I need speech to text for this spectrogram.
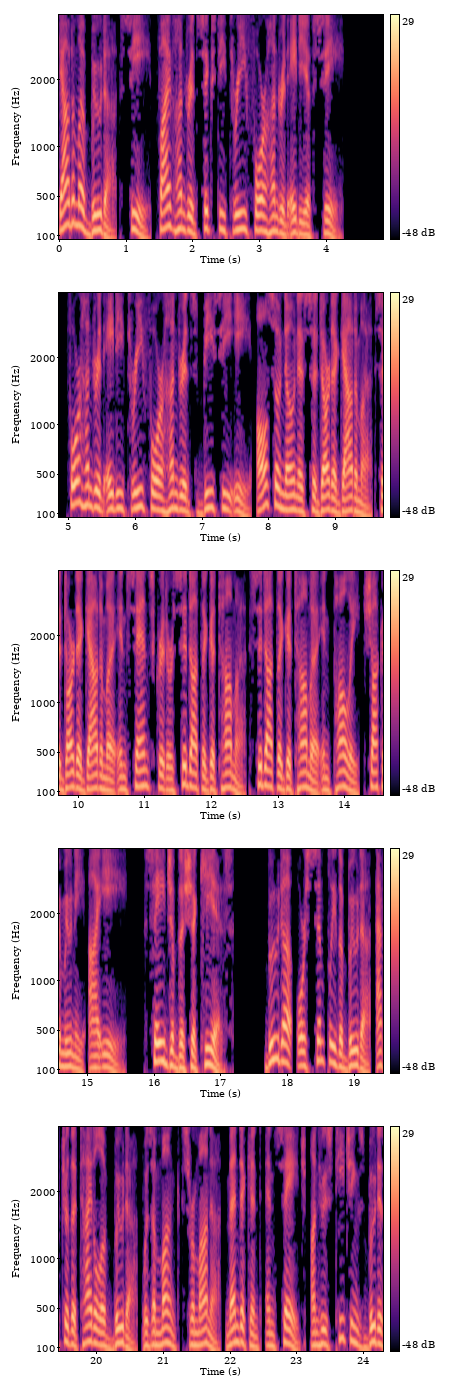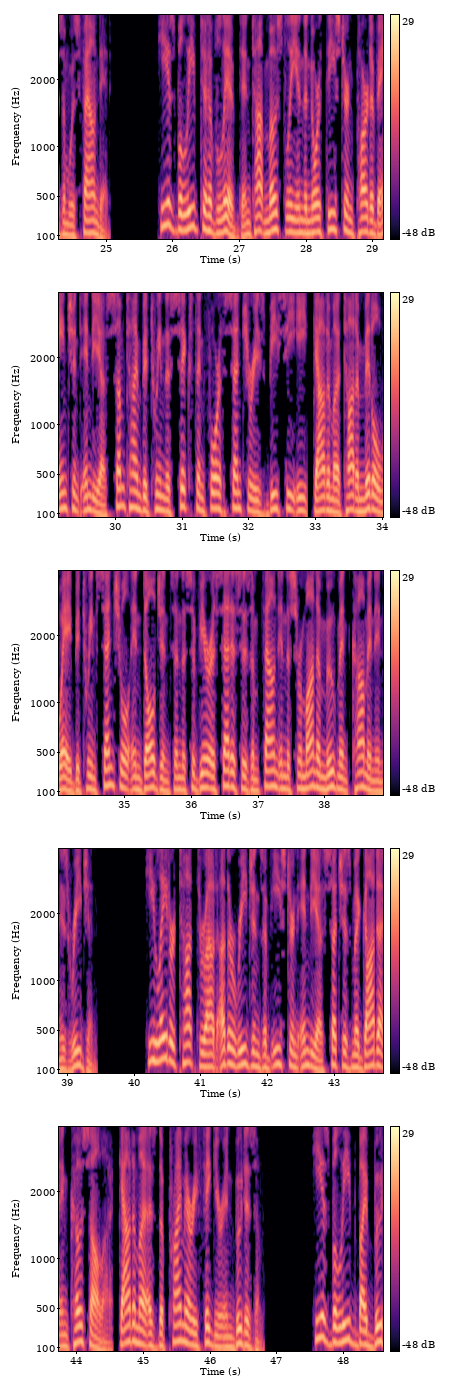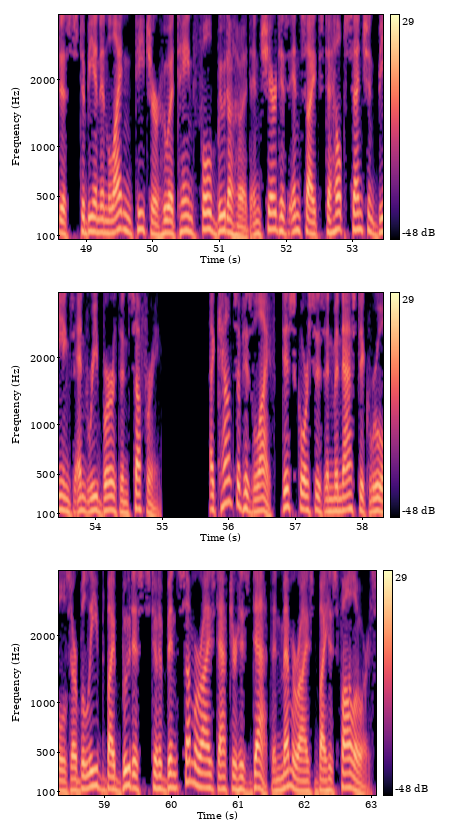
Gautama Buddha c. 563–480 c. 483 400s BCE, also known as Siddhartha Gautama Siddhartha Gautama in Sanskrit or Siddhartha Gautama Siddhartha Gautama in Pali, Shakyamuni i.e., sage of the Shakyas. Buddha, or simply the Buddha, after the title of Buddha, was a monk sramana, mendicant, and sage, on whose teachings Buddhism was founded. He is believed to have lived and taught mostly in the northeastern part of ancient India sometime between the 6th and 4th centuries BCE. Gautama taught a middle way between sensual indulgence and the severe asceticism found in the Sramana movement common in his region. He later taught throughout other regions of eastern India such as Magadha and Kosala. Gautama is the primary figure in Buddhism. He is believed by Buddhists to be an enlightened teacher who attained full Buddhahood and shared his insights to help sentient beings end rebirth and suffering. Accounts of his life, discourses and monastic rules are believed by Buddhists to have been summarized after his death and memorized by his followers.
